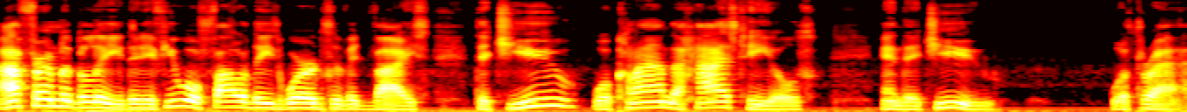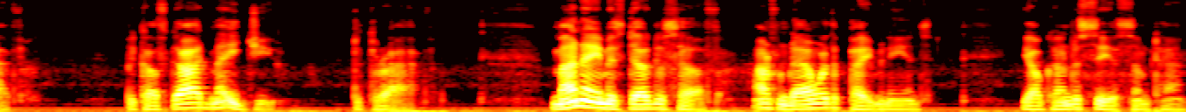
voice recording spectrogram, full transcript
I firmly believe that if you will follow these words of advice, that you will climb the highest hills and that you will thrive because God made you to thrive. My name is Douglas Huff. I'm from down where the pavement ends. Y'all come to see us sometime.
